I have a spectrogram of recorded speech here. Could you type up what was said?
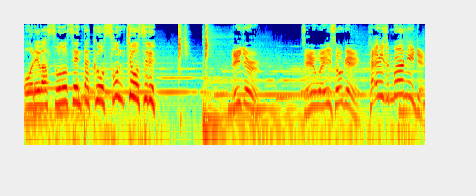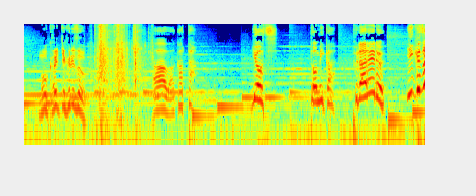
俺はその選択を尊重するリーダー。全は急げ。タイムイズマニーで。もう帰ってくるぞ。ああわかったよしトミカプラレール行くぞ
